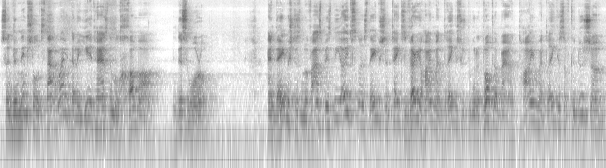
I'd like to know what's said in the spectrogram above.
So in the Nimshal, it's that way that a Yid has the Melchama in this world, and the Eibush is mevazbes the oitzlis. The Eibush takes very high madregas, which we're going to talk about, high madregas of Kedusha,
